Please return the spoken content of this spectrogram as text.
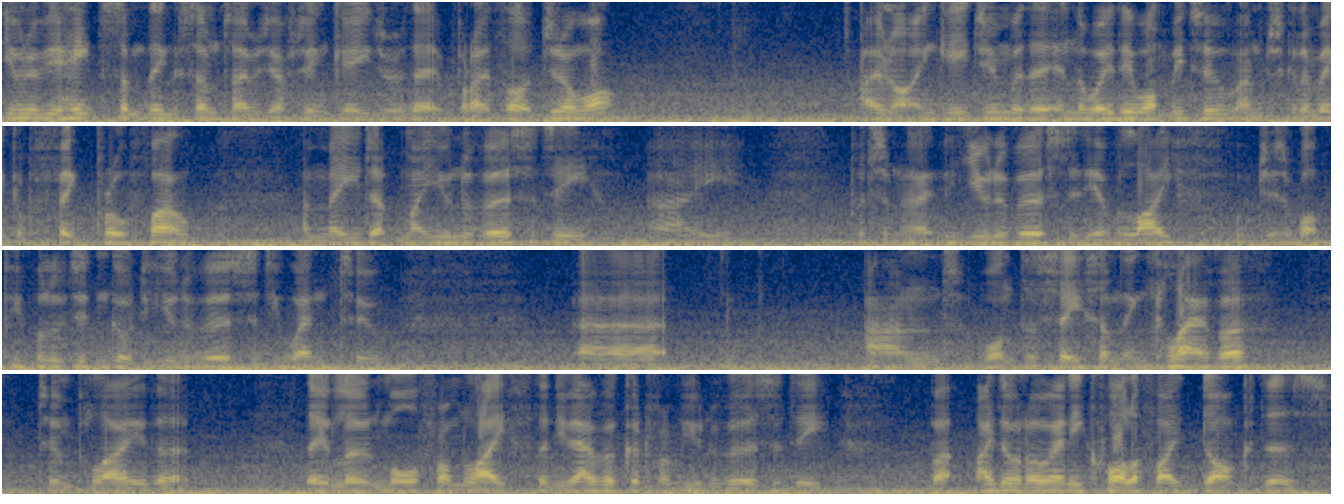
even if you hate something, sometimes you have to engage with it. But I thought, do you know what? I'm not engaging with it in the way they want me to. I'm just going to make up a fake profile. I made up my university. I put something like the University of Life, which is what people who didn't go to university went to, uh, and want to say something clever to imply that they learned more from life than you ever could from university. But I don't know any qualified doctors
